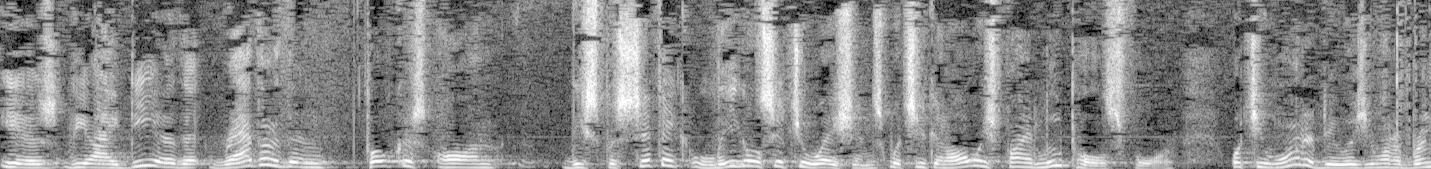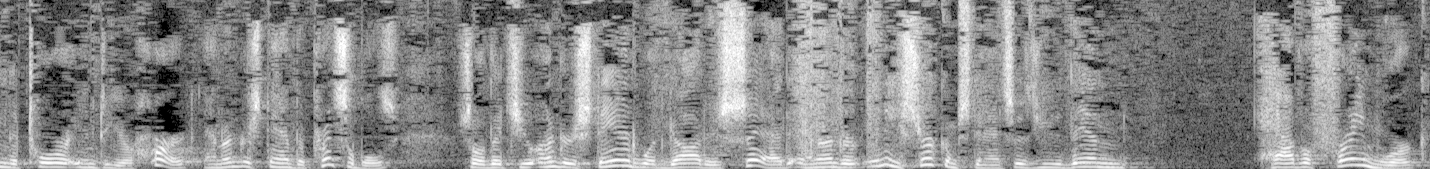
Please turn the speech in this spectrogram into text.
is the idea that rather than focus on the specific legal situations, which you can always find loopholes for, what you want to do is you want to bring the Torah into your heart and understand the principles so that you understand what God has said, and under any circumstances, you then have a framework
